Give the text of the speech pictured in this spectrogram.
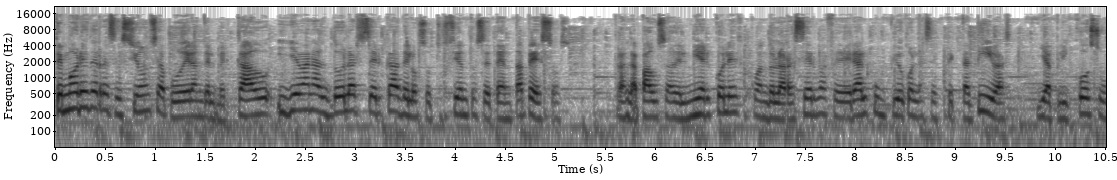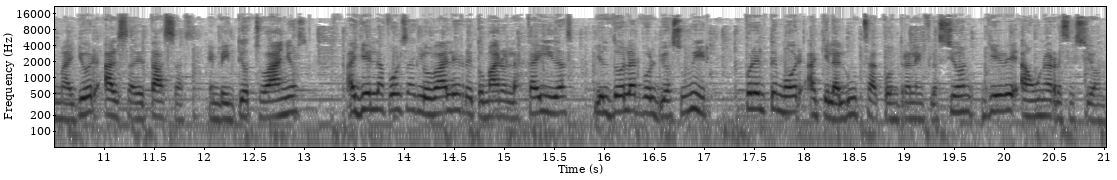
Temores de recesión se apoderan del mercado y llevan al dólar cerca de los 870 pesos. Tras la pausa del miércoles, cuando la Reserva Federal cumplió con las expectativas y aplicó su mayor alza de tasas en 28 años, ayer las bolsas globales retomaron las caídas y el dólar volvió a subir por el temor a que la lucha contra la inflación lleve a una recesión.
